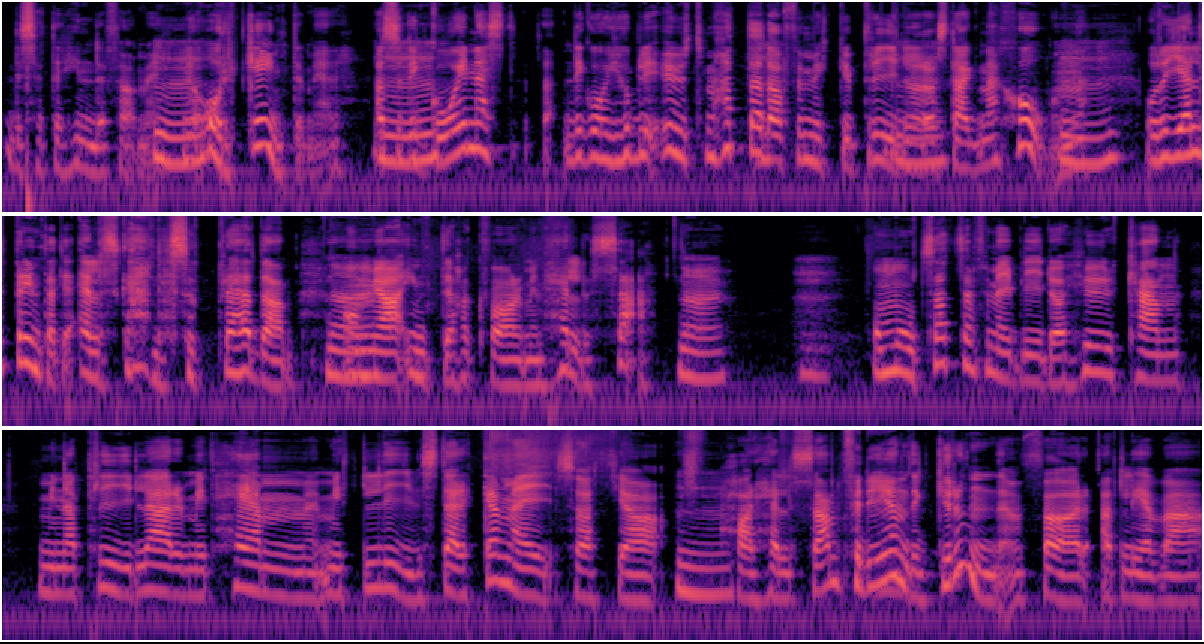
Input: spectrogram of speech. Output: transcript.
det sätter hinder för mig. Mm. Nu orkar jag inte mer. Alltså det går ju näst, det går ju att bli utmattad av för mycket prylar Mm. och stagnation. Och då hjälper det inte att jag älskar den där SUP-brädan Nej. om jag inte har kvar min hälsa. nej. Och motsatsen för mig blir då hur kan mina prylar, mitt hem, mitt liv stärka mig så att jag Mm. har hälsan. För det är ju ändå grunden för att leva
